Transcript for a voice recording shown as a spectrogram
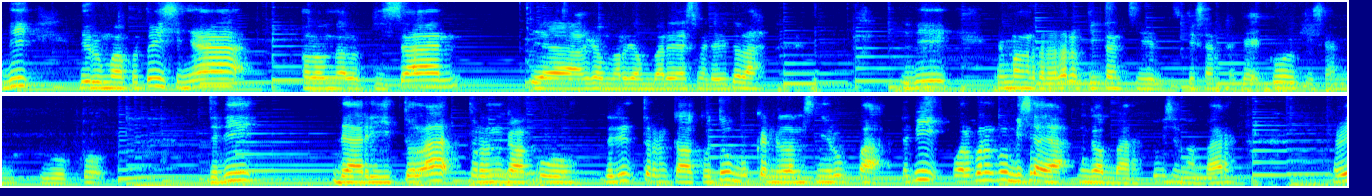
Jadi di rumahku tuh isinya kalau nggak lukisan ya gambar-gambarnya semacam itulah. Jadi memang rata-rata lukisan sih lukisan kakekku lukisan ibuku. Jadi dari itulah turun ke aku. Jadi turun ke aku tuh bukan dalam seni rupa. Tapi walaupun aku bisa ya menggambar aku bisa menggambar. Tapi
